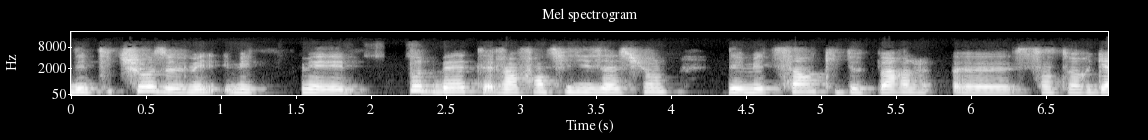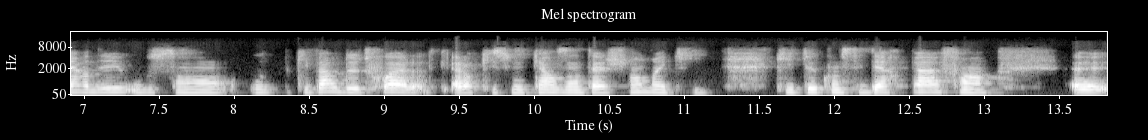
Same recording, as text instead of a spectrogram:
des, petites choses, mais, toutes bêtes, l'infantilisation des médecins qui te parlent euh, sans te regarder ou sans qui parlent de toi alors, qu'ils sont 15 dans ta chambre et qui qui te considèrent pas enfin euh,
